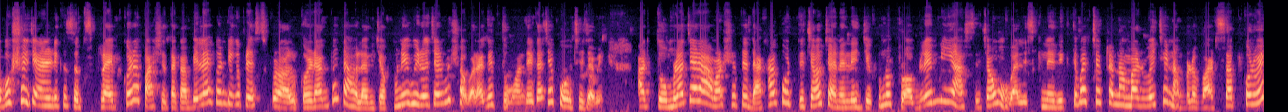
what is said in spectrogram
অবশ্যই চ্যানেলটিকে সাবস্ক্রাইব করে পাশে থাকা বেল আইকনটিকে প্রেস করে অল করে রাখবে, তাহলে আমি যখনই ভিডিও ছাড়বো, সবার আগে তোমাদের কাছে পৌঁছে যাবে। আর তোমরা যারা আমার সাথে দেখা করতে চাও চ্যানেলে যে কোনো প্রবলেম নিয়ে আসতে চাও মোবাইল স্ক্রিনে দেখতে পাচ্ছ একটা নাম্বার রয়েছে নাম্বারে হোয়াটসঅ্যাপ করবে।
